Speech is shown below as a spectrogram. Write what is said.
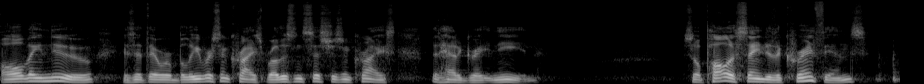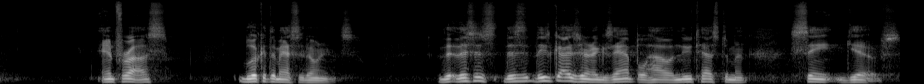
All they knew is that there were believers in Christ, brothers and sisters in Christ, that had a great need. So Paul is saying to the Corinthians and for us, look at the Macedonians. This is, this is, these guys are an example how a New Testament saint gives.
